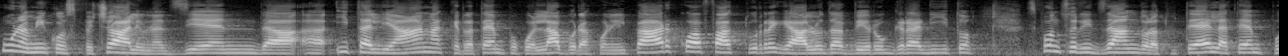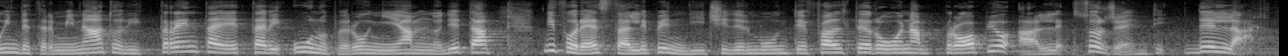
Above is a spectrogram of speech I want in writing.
un amico speciale, un'azienda eh, italiana che da tempo collabora con il parco, ha fatto un regalo davvero gradito, sponsorizzando la tutela a tempo indeterminato di 30 ettari, uno per ogni anno di età, di foresta alle pendici del Monte Falterona, proprio alle sorgenti dell'Arno.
